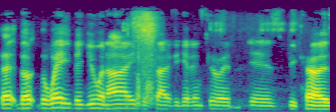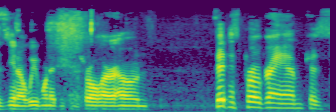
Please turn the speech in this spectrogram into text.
the, the the way that you and I decided to get into it is because you know we wanted to control our own fitness program because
